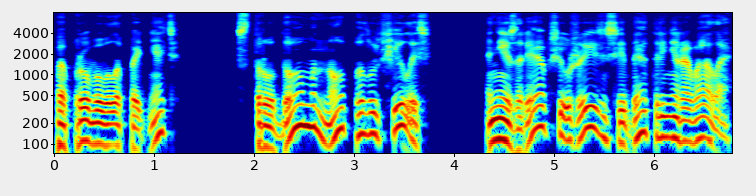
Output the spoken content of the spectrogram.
Попробовала поднять. С трудом, но получилось. Не зря всю жизнь себя тренировала.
